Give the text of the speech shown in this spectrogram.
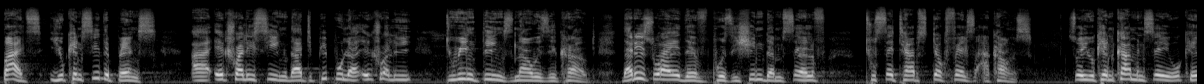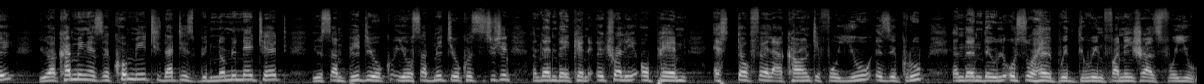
but you can see the banks are actually seeing that people are actually doing things now as a crowd. That is why they've positioned themselves to set up stokvels accounts. So you can come and say, okay, you are coming as a committee that has been nominated, you submit your, you submit your constitution, and then they can actually open a stokvel account for you as a group, and then they will also help with doing financials for you.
